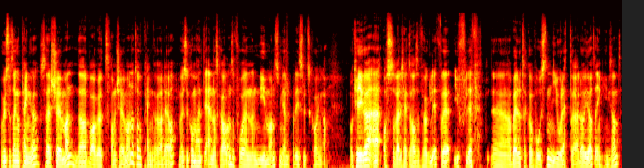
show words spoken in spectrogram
Og Hvis du trenger penger, så er sjømann. Da er det bare å ta en sjømann og ta penger av det òg. Hvis du kommer helt til enden av skalaen, så får du en ny mann som hjelper deg i sluttskåringa. Og krigere er også veldig kjekt å ha, selvfølgelig. For det, jo flere eh, arbeidere du trekker på posen, jo lettere er det å gjøre ting. ikke sant?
